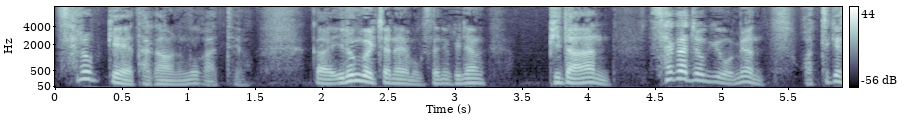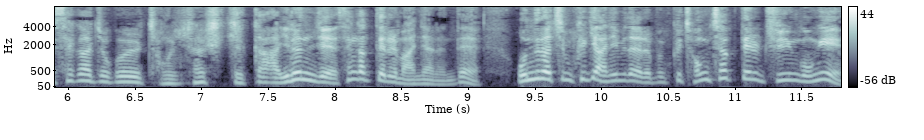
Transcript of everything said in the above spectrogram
새롭게 다가오는 것 같아요. 그러니까 이런 거 있잖아요, 목사님. 그냥 비단 새 가족이 오면 어떻게 새 가족을 정착시킬까 이런 이제 생각들을 많이 하는데 오늘 아침 그게 아닙니다, 여러분. 그 정착될 주인공이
